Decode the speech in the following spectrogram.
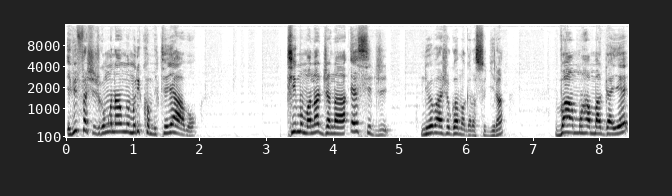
ibifashijwemo na bamwe muri komite yabo timu manaja na esiji ni we baje guhamagara sugira. Bamuhamagaye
